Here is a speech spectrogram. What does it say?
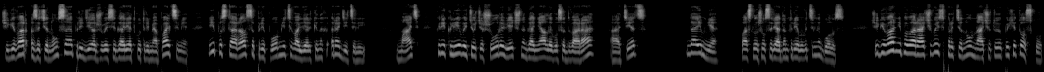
Чегевар затянулся, придерживая сигаретку тремя пальцами, и постарался припомнить Валеркиных родителей. Мать, крикливая тетя Шура, вечно гоняла его со двора, а отец... Дай мне», — послышался рядом требовательный голос. Чегевар, не поворачиваясь, протянул начатую похитоску.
